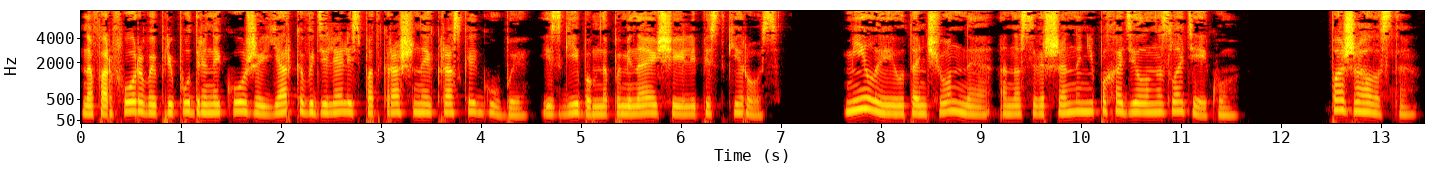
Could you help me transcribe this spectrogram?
На фарфоровой припудренной коже ярко выделялись подкрашенные краской губы, изгибом напоминающие лепестки роз. Милая и утонченная, она совершенно не походила на злодейку. «Пожалуйста», —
